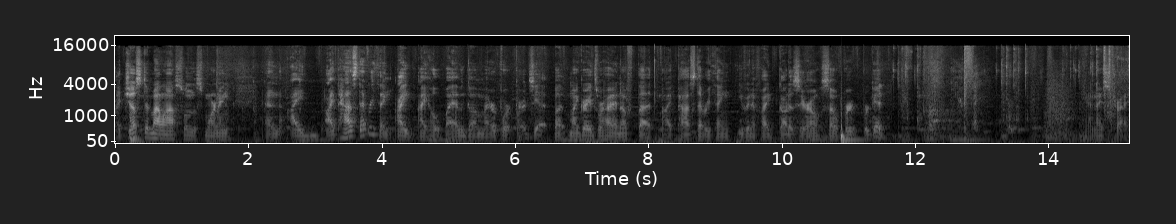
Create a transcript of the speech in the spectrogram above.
I just did my last one this morning, and I I passed everything. I, I hope. I haven't gotten my report cards yet, but my grades were high enough that I passed everything, even if I got a zero, so we're, we're good. Yeah, nice try.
